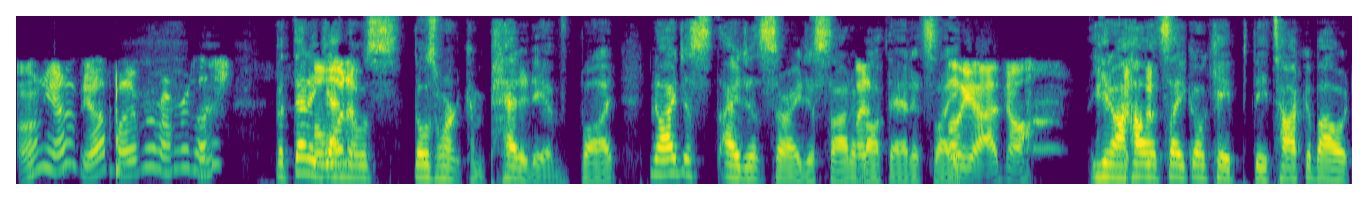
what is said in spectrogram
Oh yeah, yeah, I remember those. But then again, those those weren't competitive. But no, I just I just sorry, I just thought but, about that. It's oh, like oh yeah, no. you know how it's like okay, they talk about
